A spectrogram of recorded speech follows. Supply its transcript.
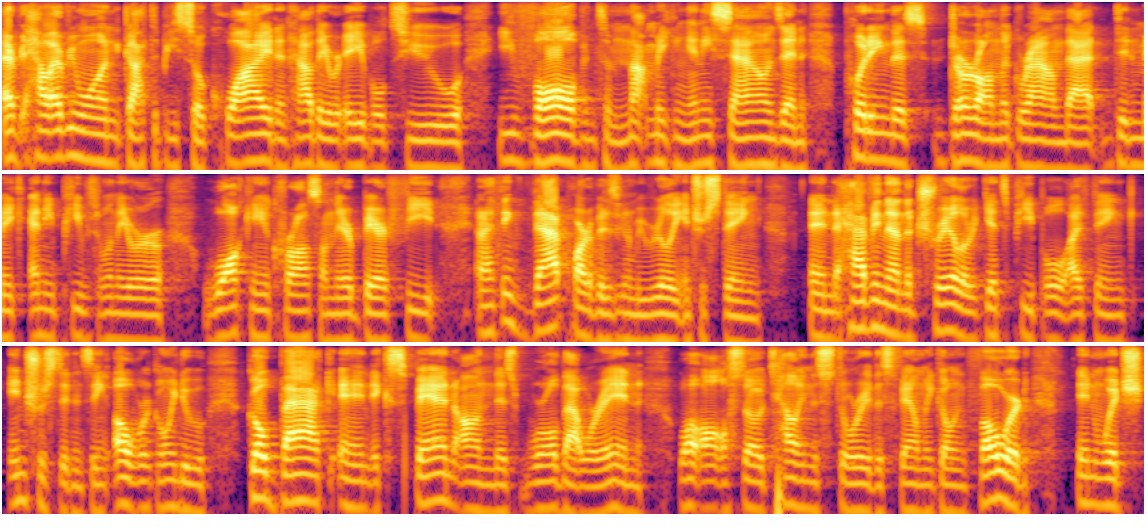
how everyone got to be so quiet and how they were able to evolve into not making any sounds and putting this dirt on the ground that didn't make any peeps when they were walking across on their bare feet. And I think that part of it is going to be really interesting and having that in the trailer gets people i think interested in saying oh we're going to go back and expand on this world that we're in while also telling the story of this family going forward in which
